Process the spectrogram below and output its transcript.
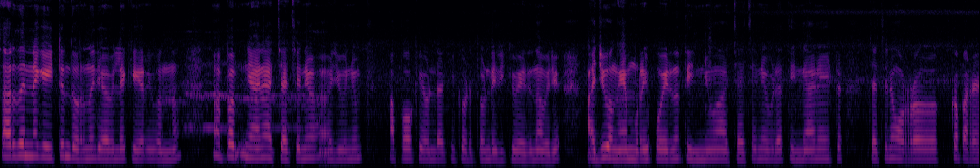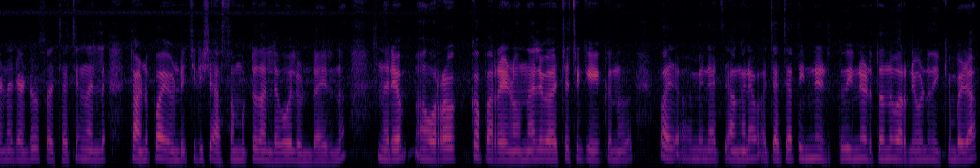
സാറ് തന്നെ ഗേറ്റും തുറന്ന് രാവിലെ കയറി വന്നു. അപ്പം ഞാൻ അച്ചാച്ചനും അജുവിനും അപ്പമൊക്കെ ഉണ്ടാക്കി കൊടുത്തുകൊണ്ടിരിക്കുമായിരുന്നു അവർ അജു അങ്ങനെ മുറിയിൽ പോയിരുന്ന് തിന്നുക അച്ചാച്ചന് ഇവിടെ തിന്നാനായിട്ട് അച്ചാച്ചന് ഉറക്കെ പറയണം. രണ്ട് ദിവസം അച്ചാച്ചന് നല്ല തണുപ്പായതുകൊണ്ട് ഇച്ചിരി ശ്വാസം മുട്ട് നല്ലപോലെ ഉണ്ടായിരുന്നു. അന്നേരം ഉറക്കെ പറയണം. എന്നാലും അച്ചാച്ചൻ കേൾക്കുന്നത് പിന്നെ അങ്ങനെ അച്ചാച്ച തിന്നെടുത്ത് തിന്നെടുത്തെന്ന് പറഞ്ഞുകൊണ്ട് നിൽക്കുമ്പോഴാണ്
